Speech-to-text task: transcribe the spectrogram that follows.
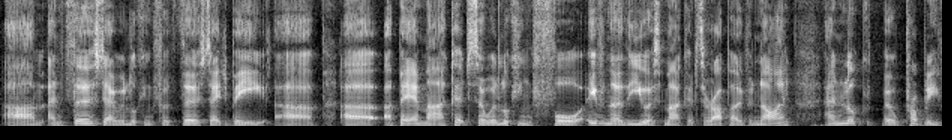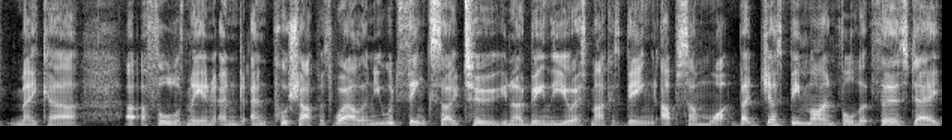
Um, and Thursday, we're looking for Thursday to be uh, a bear market. So we're looking for, even though the US markets are up overnight, and look, it'll probably make a, a fool of me and, and, and push up as well. And you would think so too, you know, being the US markets being up somewhat. But just be mindful that Thursday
